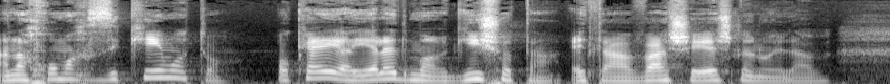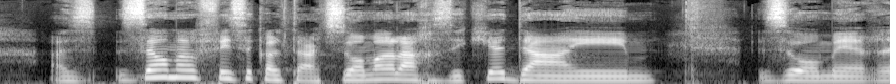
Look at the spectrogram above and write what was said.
אנחנו מחזיקים אותו, אוקיי? הילד מרגיש אותה, את האהבה שיש לנו אליו. אז זה אומר physical touch, זה אומר להחזיק ידיים, זה אומר אה,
